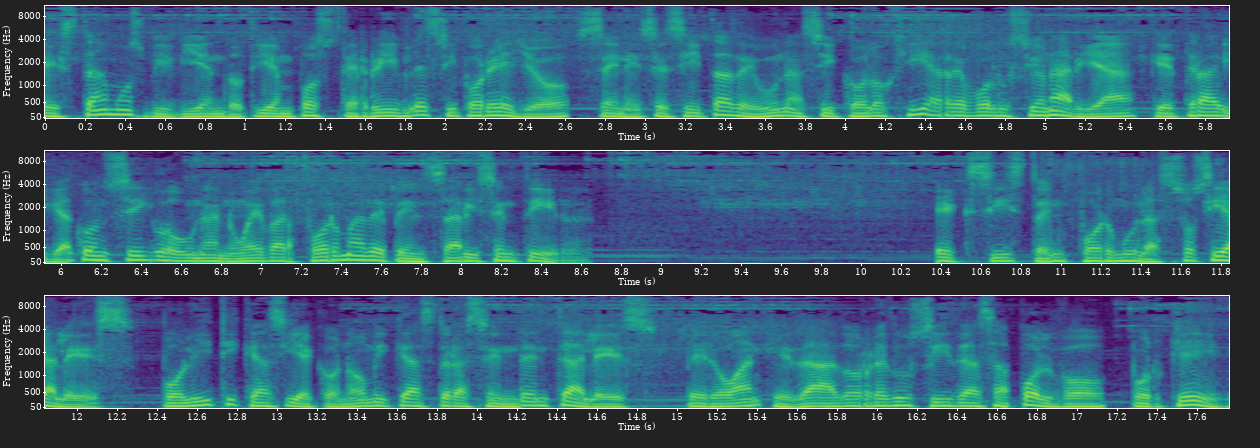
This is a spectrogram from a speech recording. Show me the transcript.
Estamos viviendo tiempos terribles y por ello se necesita de una psicología revolucionaria que traiga consigo una nueva forma de pensar y sentir. Existen fórmulas sociales, políticas y económicas trascendentales, pero han quedado reducidas a polvo, ¿por qué?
